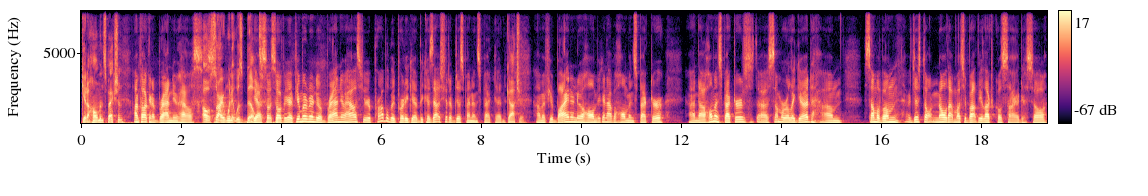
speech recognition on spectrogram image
get a home inspection? I'm talking a brand new house. Oh, sorry, when it was built. Yeah, so so if you're, if you're moving into a brand new house, you're probably pretty good because that should have just been inspected. Gotcha. Um, if you're buying a new home, you can have a home inspector, and uh, home inspectors, uh, some are really good. Um, some of them just don't know that much about the electrical side. So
